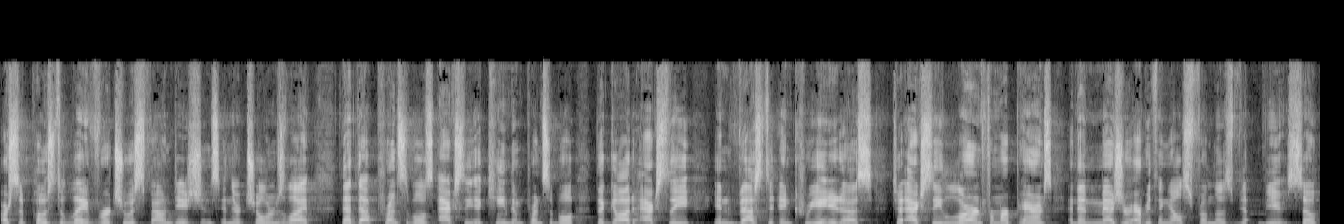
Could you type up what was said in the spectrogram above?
are supposed to lay virtuous foundations in their children's life, that that principle is actually a kingdom principle that God actually invested and created us to actually learn from our parents and then measure everything else from those views. So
